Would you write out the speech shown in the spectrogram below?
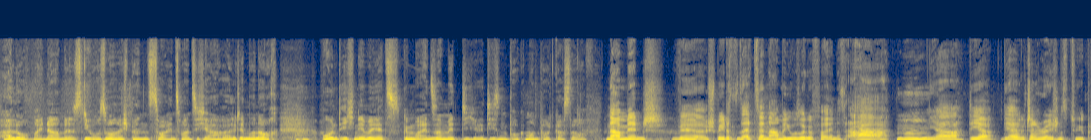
Hallo, mein Name ist Josua, ich bin 22 Jahre alt immer noch und ich nehme jetzt gemeinsam mit dir diesen Pokémon-Podcast auf. Na Mensch, wer, spätestens als der Name Josua gefallen ist. Ah, hm, ja, der, der Generations-Typ.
